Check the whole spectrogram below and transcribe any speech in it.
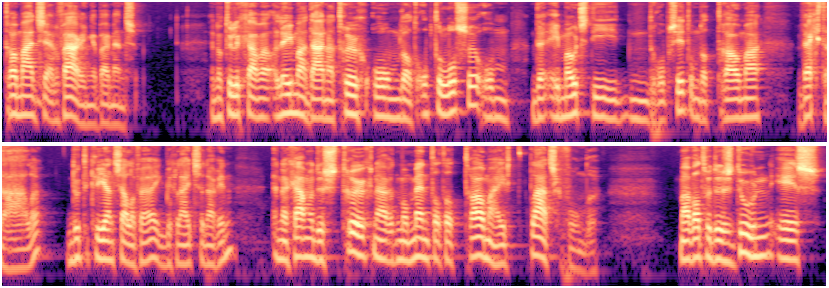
traumatische ervaringen bij mensen. En natuurlijk gaan we alleen maar daarna terug om dat op te lossen, om de emotie die erop zit, om dat trauma weg te halen. Doet de cliënt zelf, hè? ik begeleid ze daarin. En dan gaan we dus terug naar het moment dat dat trauma heeft plaatsgevonden. Maar wat we dus doen is,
